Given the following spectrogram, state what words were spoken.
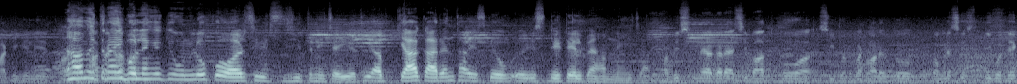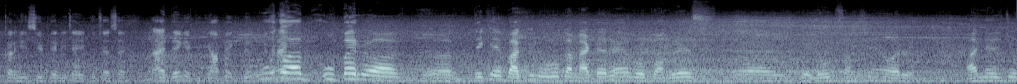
पार्टी के लिए हम इतना ही बोलेंगे कि उन लोग को और सीट्स जीतनी चाहिए थी। अब क्या कारण था इसके इस डिटेल पे हम नहीं जानते भविष्य में अगर ऐसी बात हो सीटों के बंटवारे तो कांग्रेस की स्थिति को देखकर ही सीट देनी चाहिए कुछ ऐसे राय देंगे क्योंकि आप एक वो तो अब ऊपर देखिए बाकी लोगों का मैटर है वो कांग्रेस के लोग समझें और अन्य जो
